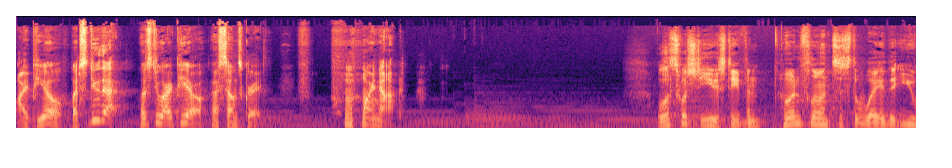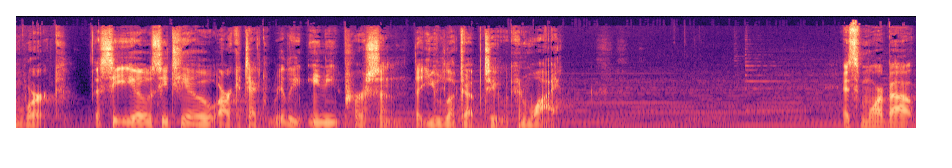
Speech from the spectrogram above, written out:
IPO. Let's do that. Let's do IPO. That sounds great. Why not? Well, let's switch to you, Stephen. Who influences the way that you work? A CEO, CTO, architect, really any person that you look up to, and why? It's more about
